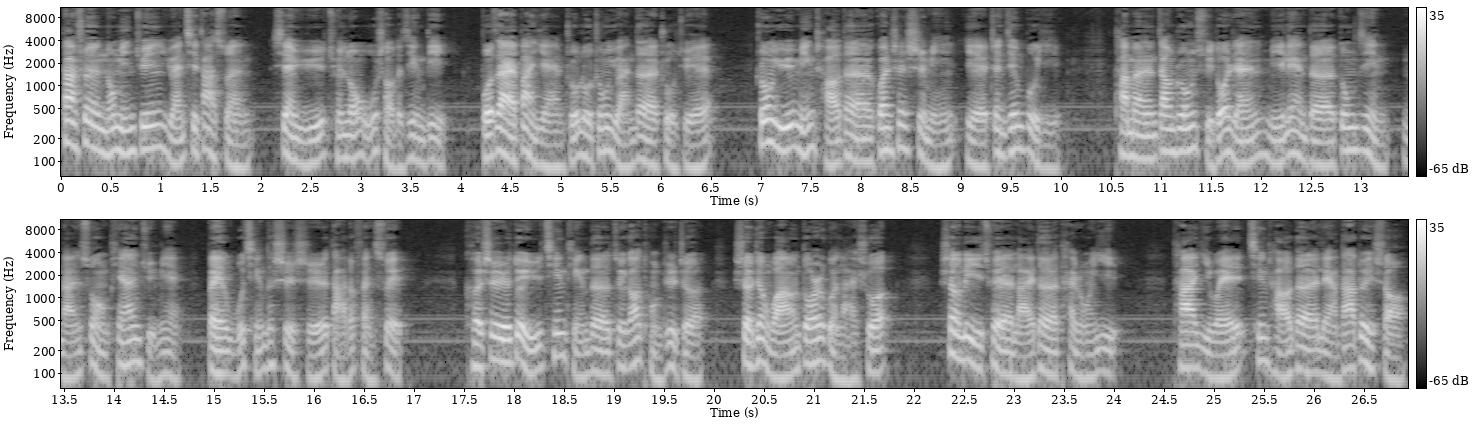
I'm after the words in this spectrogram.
大顺农民军元气大损，陷于群龙无首的境地，不再扮演逐鹿中原的主角。忠于明朝的官绅市民也震惊不已，他们当中许多人迷恋的东晋、南宋偏安局面被无情的事实打得粉碎。可是，对于清廷的最高统治者摄政王多尔衮来说，胜利却来得太容易。他以为清朝的两大对手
